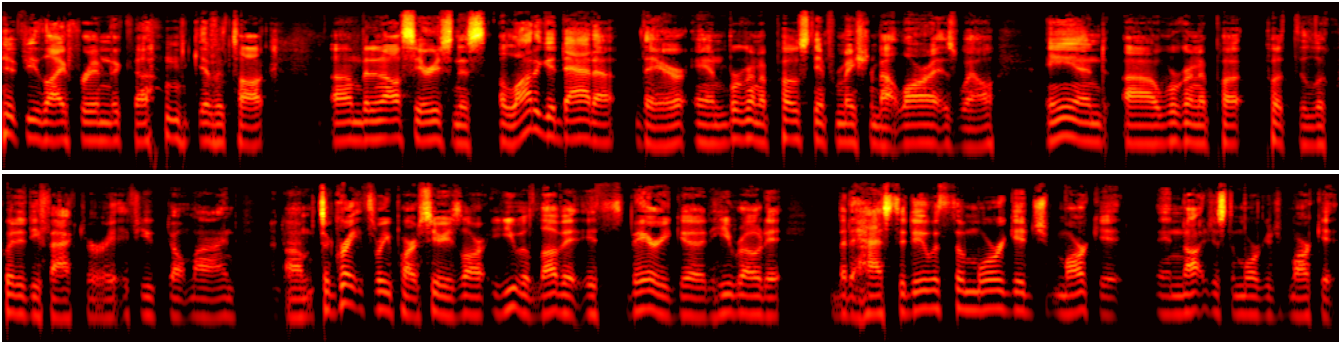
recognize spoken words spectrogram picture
if you'd like for him to come give a talk. Um, but in all seriousness, a lot of good data there, and we're going to post information about Laura as well, and uh, we're going to put put the liquidity factor if you don't mind. Um, it's a great three part series, Laura. You would love it. It's very good. He wrote it, but it has to do with the mortgage market, and not just the mortgage market,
